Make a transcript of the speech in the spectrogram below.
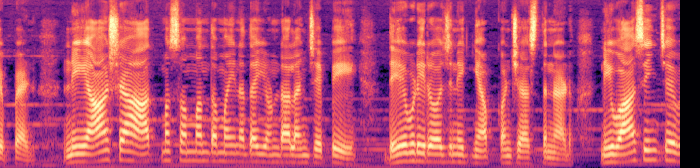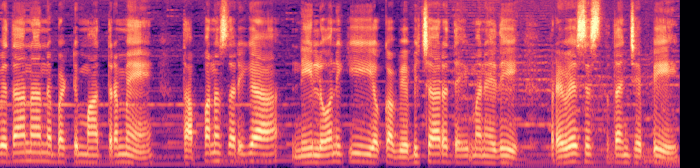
చెప్పాడు. నీ ఆశ ఆత్మ సంబంధమైనదై ఉండాలని చెప్పి దేవుడి రోజుని జ్ఞాపకం చేస్తున్నాడు. నీవు ఆశించే విధానాన్ని బట్టి మాత్రమే తప్పనిసరిగా నీలోనికి ఈ యొక్క వ్యభిచార దయ్యం అనేది ప్రవేశిస్తుందని చెప్పి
